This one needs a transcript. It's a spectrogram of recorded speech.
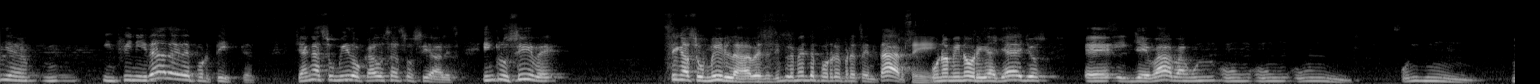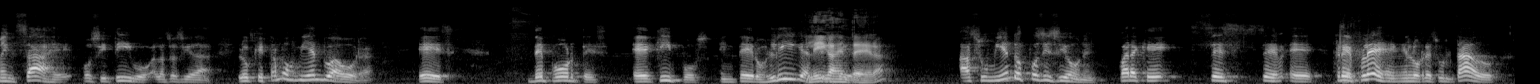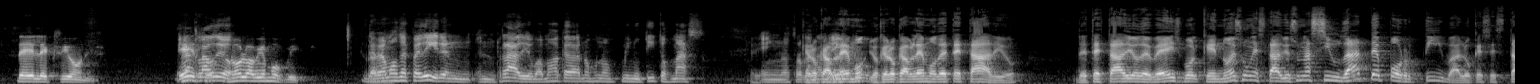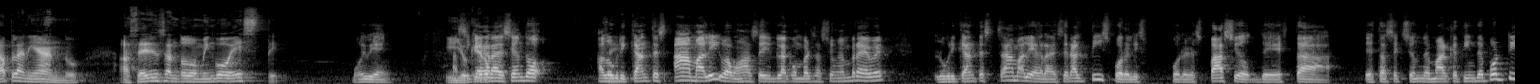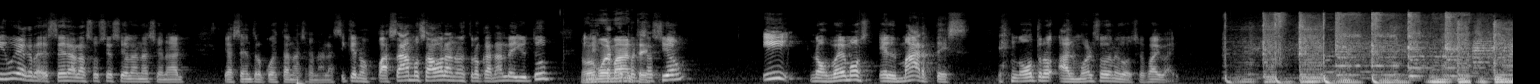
infinidad de deportistas que han asumido causas sociales, inclusive sin asumirlas a veces, simplemente por representar una minoría, ya ellos eh, llevaban un, un, mensaje positivo a la sociedad. Lo que estamos viendo ahora es deportes, equipos enteros, ligas, ligas enteras, asumiendo posiciones para que se, eh, reflejen en los resultados de elecciones. Eso no lo habíamos visto. Debemos despedir en, en, radio, vamos a quedarnos unos minutitos más en nuestro quiero que hablemos, Yo quiero que hablemos de este estadio, de este estadio de béisbol, que no es un estadio, es una ciudad deportiva lo que se está planeando hacer en Santo Domingo Este. Muy bien. Y Así que agradeciendo a Lubricantes Amali, vamos a seguir la conversación en breve. Lubricantes Amali, agradecer al TIS por el, por el espacio de esta, de esta sección de marketing deportivo y agradecer a la Asociación Nacional y a Centro Cuesta Nacional. Así que nos pasamos ahora a nuestro canal de YouTube nos en esta conversación y nos vemos el martes en otro almuerzo de negocios. Bye bye.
